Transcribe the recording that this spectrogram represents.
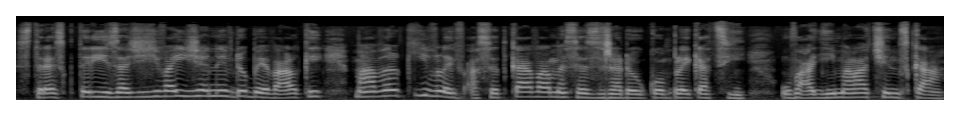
Stres, který zažívají ženy v době války, má velký vliv a setkáváme se s řadou komplikací, uvádí Malačinská.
